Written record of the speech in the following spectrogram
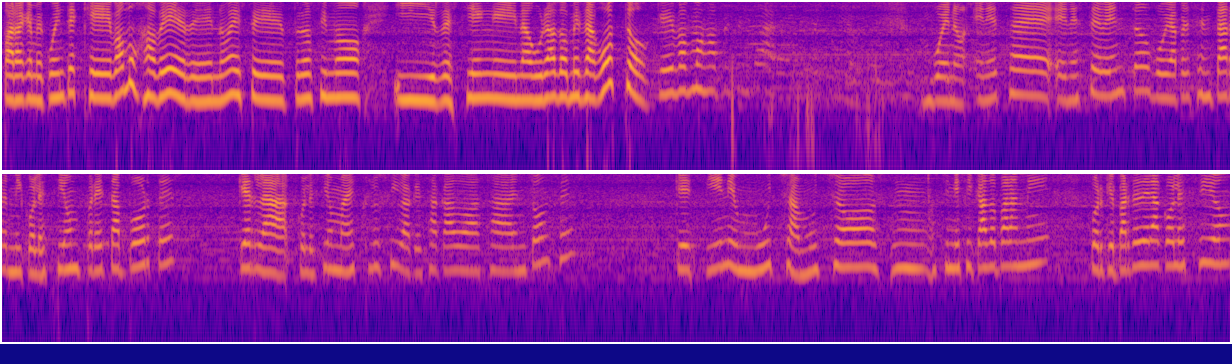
para que me cuentes que vamos a ver, ¿no? Este próximo y recién inaugurado mes de agosto, ¿qué vamos a presentar? Bueno, en este, en este evento voy a presentar mi colección Preta Porter, que es la colección más exclusiva que he sacado hasta entonces, que tiene mucha, mucho mm, significado para mí, porque parte de la colección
